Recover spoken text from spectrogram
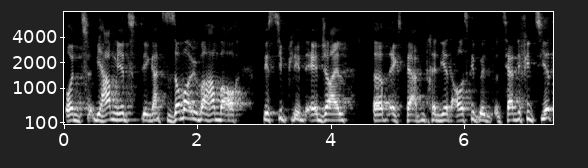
Und wir haben jetzt den ganzen Sommer über haben wir auch Disziplin Agile äh, Experten trainiert, ausgebildet und zertifiziert.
